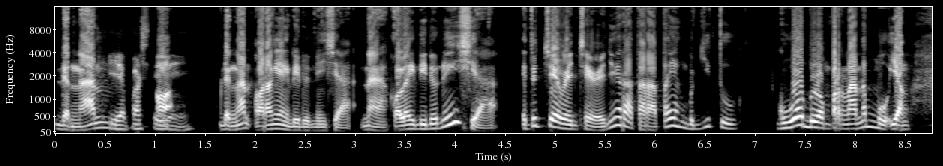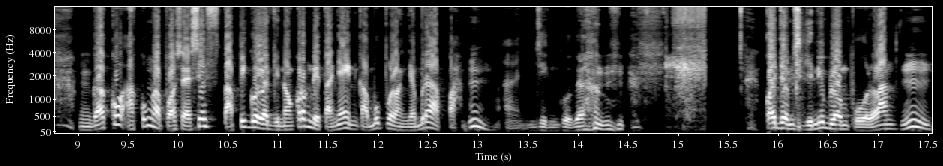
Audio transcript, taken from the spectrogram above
dengan Iya pasti. Oh, dengan orang yang di Indonesia. Nah, kalau yang di Indonesia itu cewek-ceweknya rata-rata yang begitu. Gua belum pernah nemu yang enggak kok aku nggak posesif tapi gue lagi nongkrong ditanyain kamu pulang jam berapa? Hmm anjing gue bilang. Kok jam segini belum pulang? Hmm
